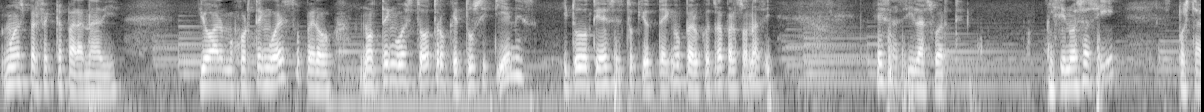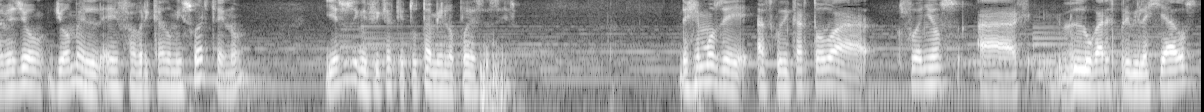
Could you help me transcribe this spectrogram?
no es perfecta para nadie. Yo a lo mejor tengo esto, pero no tengo esto otro que tú sí tienes. Y tú no tienes esto que yo tengo, pero que otra persona sí. Es así la suerte. Y si no es así, pues tal vez yo, yo me he fabricado mi suerte, ¿no? Y eso significa que tú también lo puedes hacer. Dejemos de adjudicar todo a sueños, a lugares privilegiados.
